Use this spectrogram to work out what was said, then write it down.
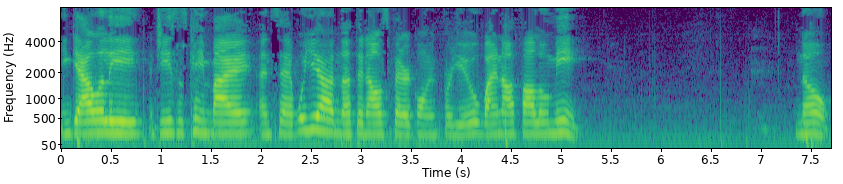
in Galilee, and Jesus came by and said, Well, you have nothing else better going for you. Why not follow me? No.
